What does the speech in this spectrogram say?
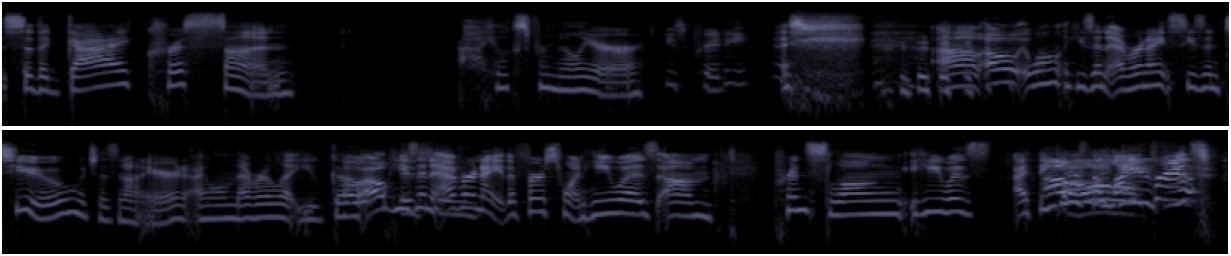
so the guy Chris Sun. Ah, he looks familiar. He's pretty. um, oh well, he's in Evernight season two, which has not aired. I will never let you go. Oh, Oh, he's in he- Evernight, the first one. He was um, Prince Long. He was, I think, he was Oh, the Light he's Prince.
